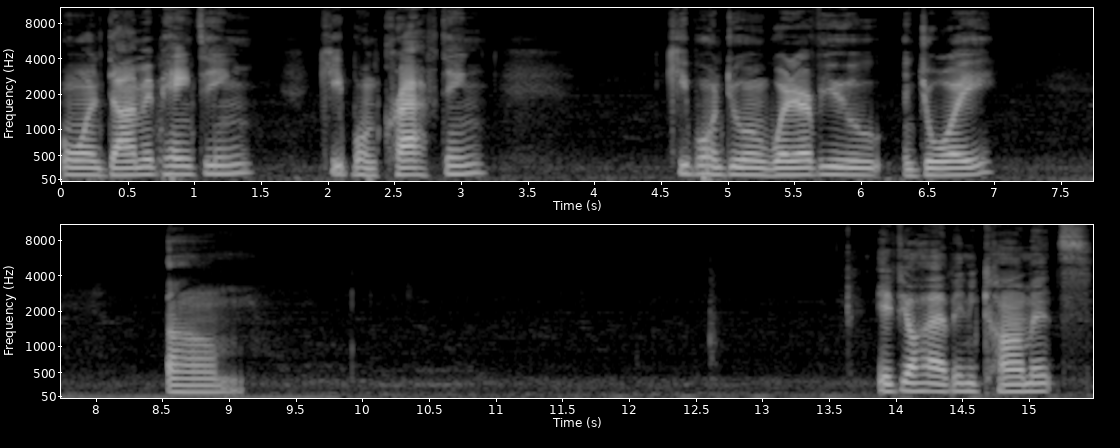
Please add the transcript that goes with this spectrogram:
on diamond painting keep on crafting, keep on doing whatever you enjoy. Um, if y'all have any comments,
